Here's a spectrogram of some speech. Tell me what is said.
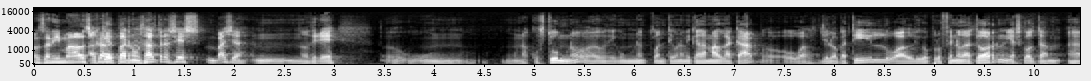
els animals El que... que per nosaltres és, vaja, no diré eh, un, un acostum, no? Dir, Un, quan té una mica de mal de cap, o el gelocatil, o el ibuprofeno de torn, i escolta'm, eh,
